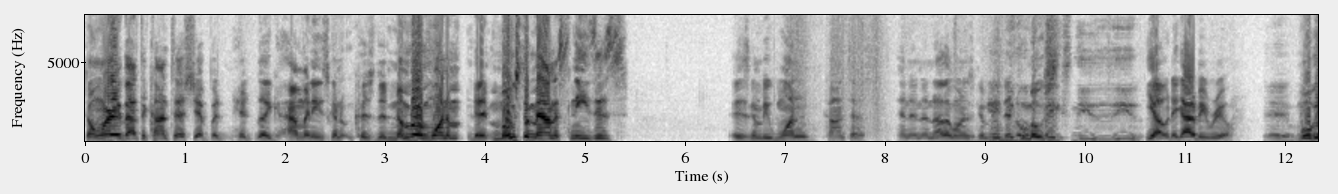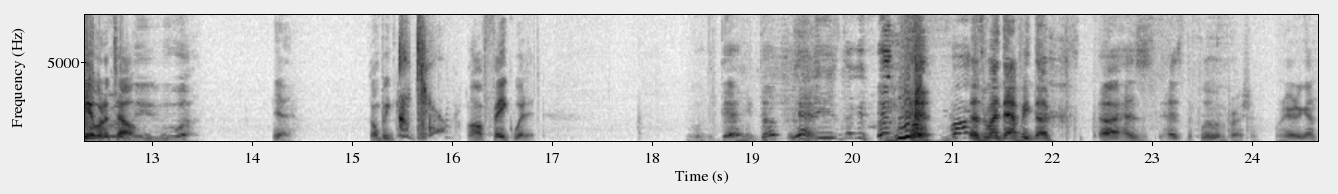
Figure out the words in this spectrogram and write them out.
Don't worry about the contest yet, but hit like how many is gonna because the number of one the most amount of sneezes is gonna be one contest, and then another one is gonna Can't be the no most. fake sneezes either. Yo, they gotta be real. Yeah, we We'll be able to real tell. sneezes. We? Yeah. Don't be all fake with it. What, the Daffy Duck? Yeah. Sneeze, Yeah, that's my Daffy Duck uh, has has the flu impression. Want to hear it again?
